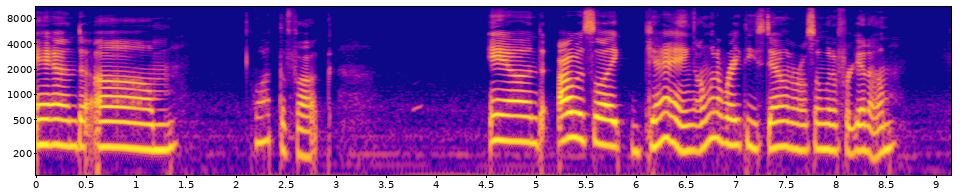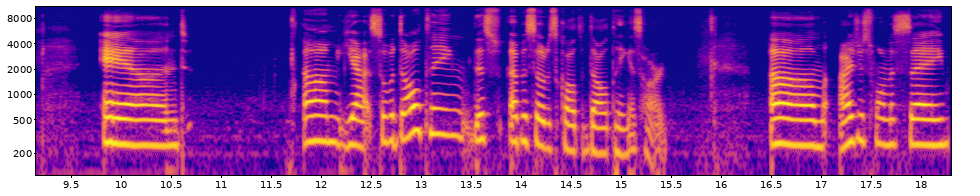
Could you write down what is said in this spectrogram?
And, um, what the fuck? And I was like, gang, I'm going to write these down or else I'm going to forget them. And, um, yeah, so adulting, this episode is called Adulting is Hard. Um, I just want to say,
